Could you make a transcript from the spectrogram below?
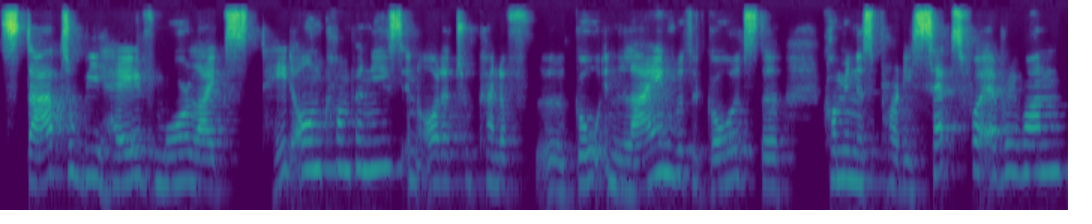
start to behave more like state owned companies in order to kind of uh, go in line with the goals the Communist Party sets for everyone?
